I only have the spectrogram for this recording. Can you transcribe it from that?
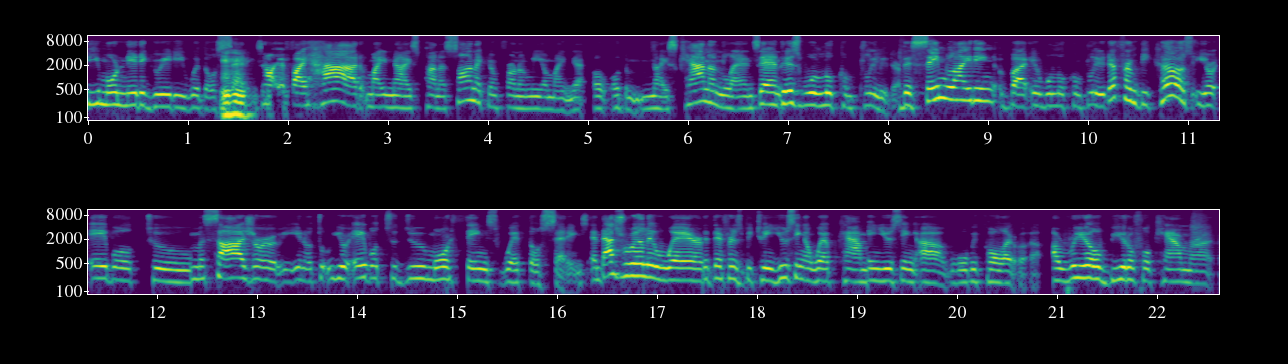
be more nitty gritty with those Mhm. settings. Now, if I had my nice Panasonic in front of me or my ne- or, or the nice Canon lens, and this will look completely different. The same lighting, but it will look completely different because you're able to massage or you know to, you're able to do more things with those settings, and that's really where the difference between using a webcam and using uh, what we call a, a real beautiful camera.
